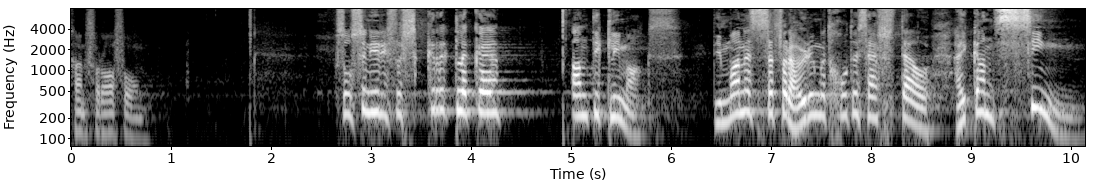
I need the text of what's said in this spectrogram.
gaan vra vir hom. So sien hierdie verskriklike antiklimaks. Die man se verhouding met God is herstel. Hy kan sien.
